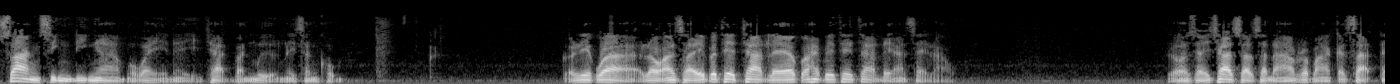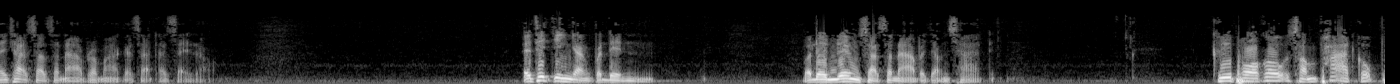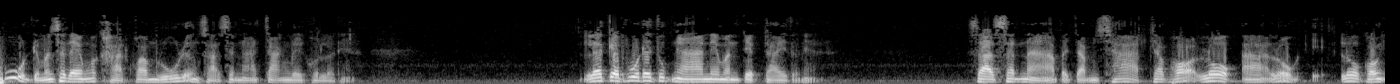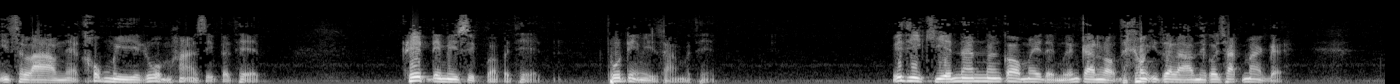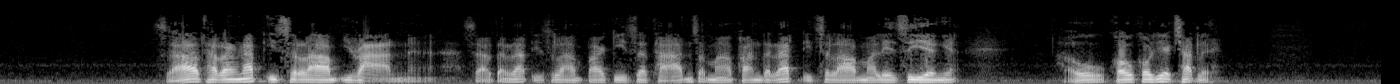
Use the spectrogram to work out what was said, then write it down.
สร้างสิ่งดีงามเอาไว้ในชาติบ้านเมืองในสังคม ก็เรียกว่าเราอาศัยประเทศชาติแล้วก็ให้ประเทศชาติได้อาศัยเรา เราอาศัยชาติศาสนาพระมหากษัตริย์ในชาติศาสนาพระมหากษัตริย์อาศัยเราไอ้ที่จริงอย่างประเด็น ประเด็นเรื่องศาสนาประจำชาติ คือพอเขาสัมภาษณ์เขาพูดเนี่ยมันแสดงว่าขาดความรู้เรื่องศาสนาจังเลยคนเราเนี่ย แล้วแกพูดได้ทุกงานเนี่ยมันเจ็บใจตัวเนี้ยศาสนาประจำชาติ เฉพาะโลกอาโลกโลกของอิสลามเนี่ยเขามีร่วมห้าสิบประเทศ คริสต์นี่มีสิบกว่าประเทศ พุทธนี่มีสามประเทศวิธีเขียนนั้นมันก็ไม่ได้เหมือนกันหรอกแต่ของอิสลามเนี่ยก็ชัดมากเลย สาธารณรัฐอิสลามอิหร่าน สาธารณรัฐอิสลามปากีสถาน สมาพันธรัฐ อิสลามมาเลเซียเงี้ยเขาเขาเขาเรียกชัดเลย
